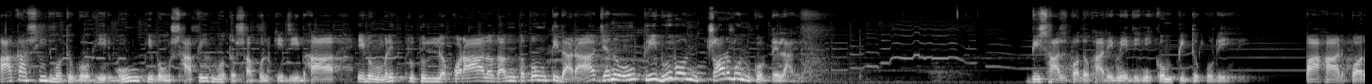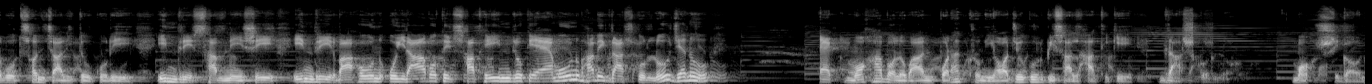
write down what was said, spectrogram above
আকাশের মতো গভীর মুখ এবং সাপের মতো সকলকে জিভা এবং মৃত্যুতুল্য করাল দন্তপঙ্ক্তি দ্বারা যেন ত্রিভুবন চর্বণ করতে লাগল বিশাল পদভারে মেদিনী কম্পিত করে, পাহাড় পর্বত সঞ্চালিত করে, ইন্দ্রের সামনে এসে ইন্দ্রের বাহন ওই রাবতের সাথে ইন্দ্রকে এমনভাবে গ্রাস করল যেন এক মহাবলবান পরাক্রমী অজগর বিশাল হাতিকে গ্রাস করল। মহর্ষিগণ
